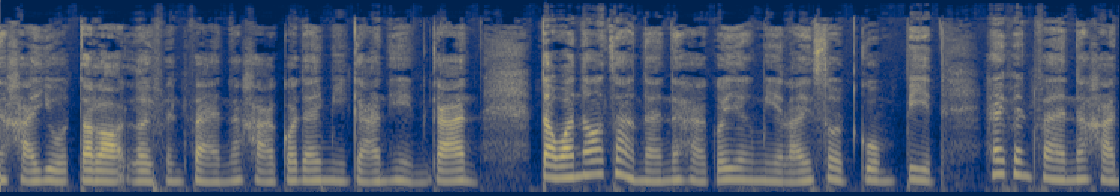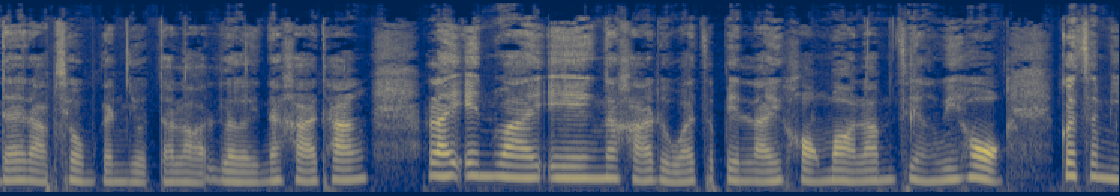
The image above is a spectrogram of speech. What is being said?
นะคะ อยู่ตลอดเลยแฟนๆ นะคะ ก็ได้มีการเห็นกัน แต่ว่านอกจากนั้นนะคะ ก็ยังมีไลฟ์สดกลุ่มปิด ให้แฟนๆ นะคะ ได้รับชมกันอยู่ตลอดเลยนะคะ ทั้งไลฟ์ NY เองนะคะ หรือว่าจะเป็นไลฟ์ของหมอลำเสียงวิหกก็จะมี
